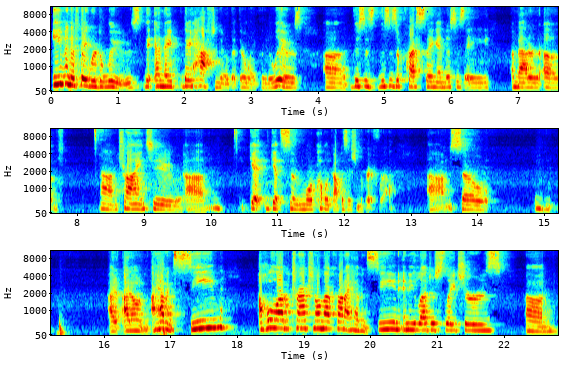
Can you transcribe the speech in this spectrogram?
even if they were to lose, and they they have to know that they're likely to lose. Uh, this is this is a press thing, and this is a a matter of um, trying to um, get get some more public opposition to RFRA. Um, so I, I don't I haven't seen a whole lot of traction on that front. I haven't seen any legislatures um,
